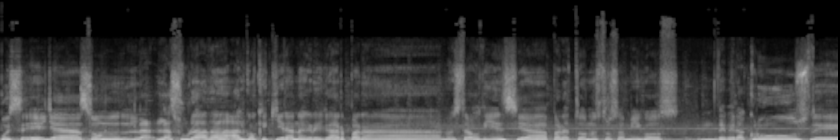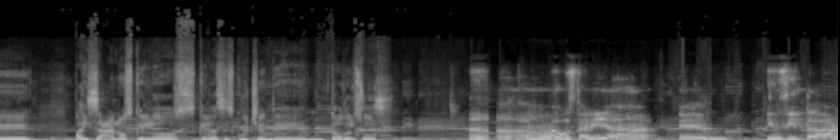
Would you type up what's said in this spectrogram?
Pues ellas son la, la, surada, algo que quieran agregar para nuestra audiencia, para todos nuestros amigos de Veracruz, de paisanos que los que las escuchen de todo el sur. Mí me gustaría em, incitar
